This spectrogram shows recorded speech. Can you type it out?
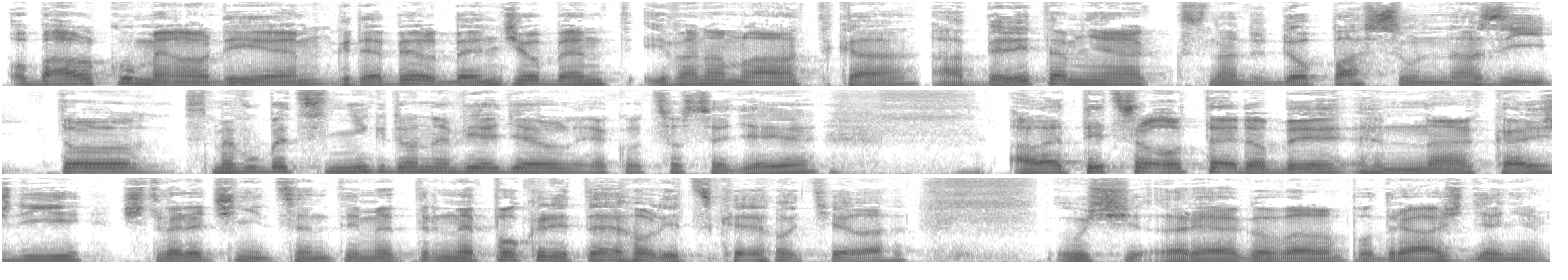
obálku melodie, kde byl banjo band Ivana Mládka a byli tam nějak snad do pasu na zíp. To jsme vůbec nikdo nevěděl, jako co se děje, ale ty, co od té doby na každý čtvereční centimetr nepokrytého lidského těla už reagoval podrážděně.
